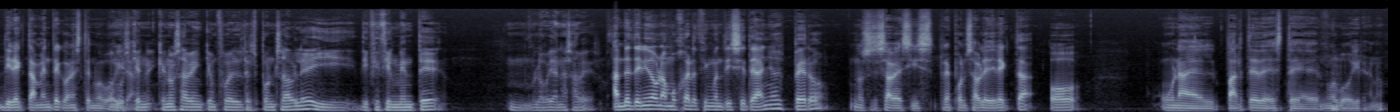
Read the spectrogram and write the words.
directamente con este nuevo Vamos, que, que no saben quién fue el responsable y difícilmente mm, lo vayan a saber. Han detenido a una mujer de 57 años, pero no se sabe si es responsable directa o una el- parte de este nuevo IRA, ¿no?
